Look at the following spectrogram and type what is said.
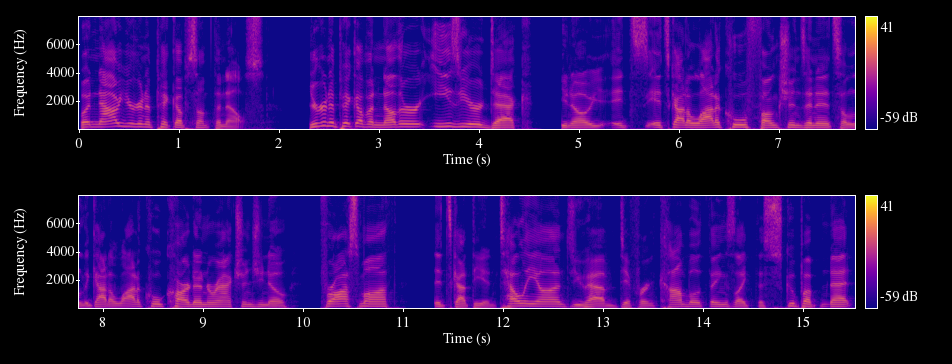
But now you're going to pick up something else. You're going to pick up another easier deck. You know, it's it's got a lot of cool functions in it. It's a, got a lot of cool card interactions. You know, Frosmoth. It's got the Inteleons. You have different combo things like the Scoop Up Net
